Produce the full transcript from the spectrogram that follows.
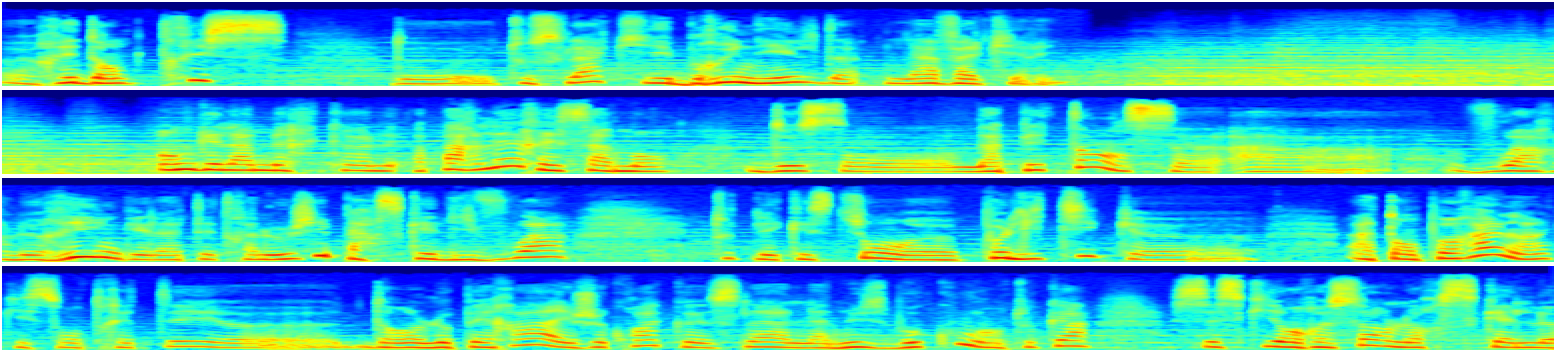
rédemptrice de tout cela qui est Brunhilde, la Valkyrie. Angela Merkel a parlé récemment de son appétence à voir le ring et la tétralogie parce qu'elle y voit toutes les questions euh, politiques euh, atemporelles hein, qui sont traitées euh, dans l'opéra et je crois que cela l'amuse beaucoup. En tout cas, c'est ce qui en ressort lorsqu'elle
